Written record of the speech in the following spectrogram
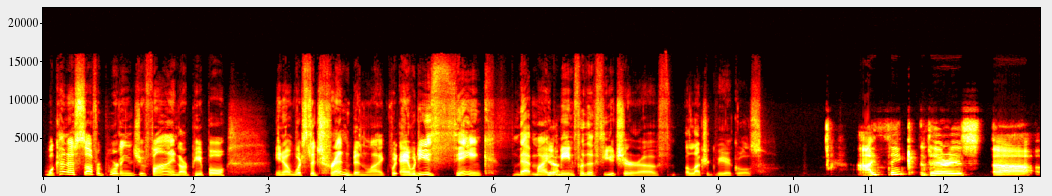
what kind of self-reporting did you find? Are people you know what's the trend been like? And what do you think that might yeah. mean for the future of electric vehicles? I think there is uh,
